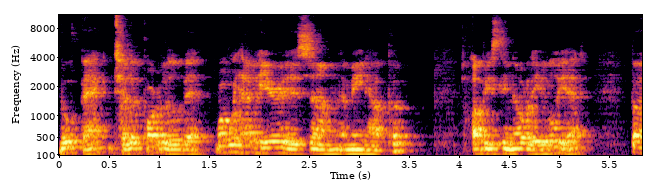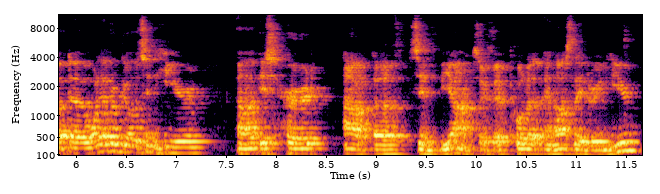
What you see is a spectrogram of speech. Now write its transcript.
move back teleport a little bit. What we have here is um, a main output. Obviously no label yet, but uh, whatever goes in here uh, is heard out of SynthVR. So if I pull an oscillator in here,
